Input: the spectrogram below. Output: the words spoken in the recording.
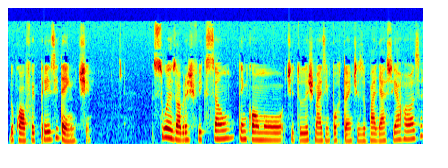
do qual foi presidente. Suas obras de ficção têm como títulos mais importantes O Palhaço e a Rosa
